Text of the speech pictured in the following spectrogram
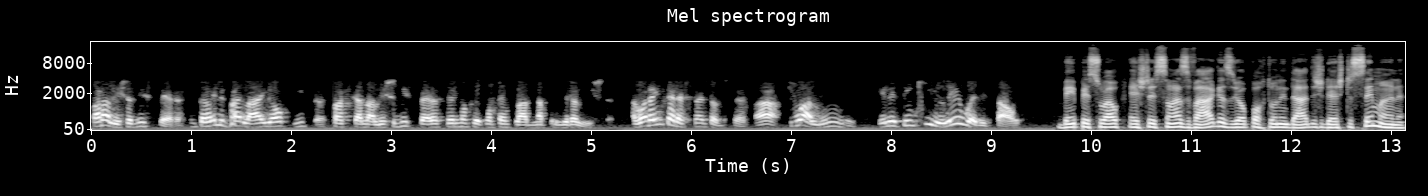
para a lista de espera. Então ele vai lá e opta para ficar na lista de espera se ele não foi contemplado na primeira lista. Agora é interessante observar que o aluno ele tem que ler o edital. Bem, pessoal, estas são as vagas e oportunidades desta semana.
